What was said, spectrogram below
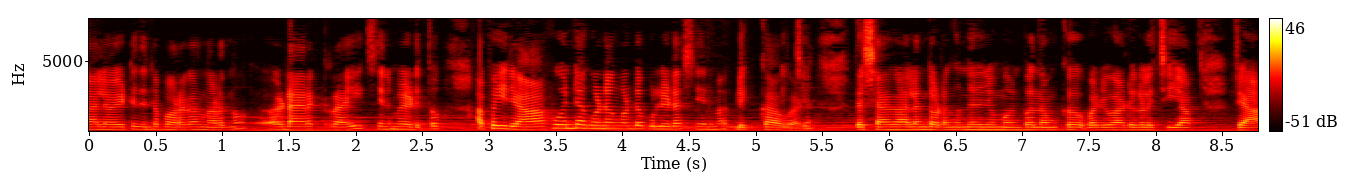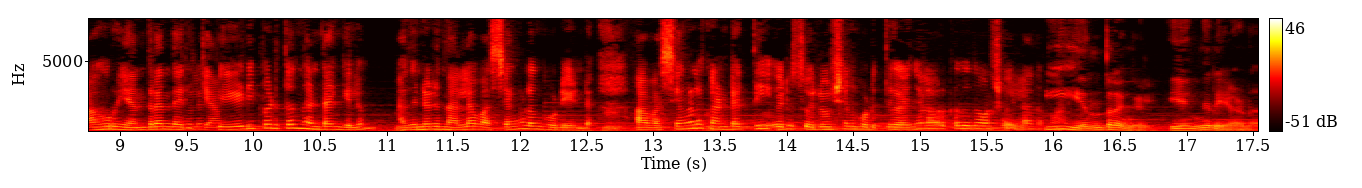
കാലമായിട്ട് ഇതിന്റെ പുറകെ നടന്നു. ഡയറക്ടറായി സിനിമ എടുത്തു. അപ്പോൾ ഈ രാഹുവിന്റെ ഗുണം കൊണ്ട് പുള്ളിയുടെ സിനിമ ക്ലിക്കാവുക ദശാകാലം തുടങ്ങുന്നതിന് മുൻപ് നമുക്ക് വഴിപാടുകൾ ചെയ്യാം. രാഹു യന്ത്രം ധരിക്കാം. പേടിപ്പെടുത്തുന്നുണ്ടെങ്കിലും അതിനൊരു നല്ല വശങ്ങളും കൂടിയുണ്ട്. ആ വശങ്ങൾ കണ്ടെത്തി ഒരു സൊല്യൂഷൻ കൊടുത്തു കഴിഞ്ഞാൽ അവർക്കത് ദോഷമില്ലാതെ ഈ യന്ത്രങ്ങൾ എങ്ങനെയാണ്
